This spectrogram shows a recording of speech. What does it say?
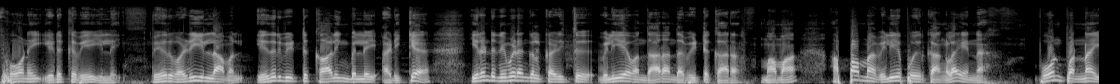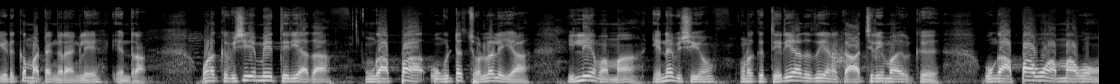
ஃபோனை எடுக்கவே இல்லை. வேறு வழி இல்லாமல் எதிர் வீட்டு காலிங் பெல்லை அடிக்க இரண்டு நிமிடங்கள் கழித்து வெளியே வந்தார் அந்த வீட்டுக்காரர். மாமா அப்பா அம்மா வெளியே போயிருக்காங்களா என்ன? ஃபோன் பண்ணால் எடுக்க மாட்டேங்கிறாங்களே என்றான். உனக்கு விஷயமே தெரியாதா? உங்கள் அப்பா உங்ககிட்ட சொல்லலையா? இல்லையே மாமா என்ன விஷயம்? உனக்கு தெரியாதது எனக்கு ஆச்சரியமாக இருக்குது உங்கள் அப்பாவும் அம்மாவும்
